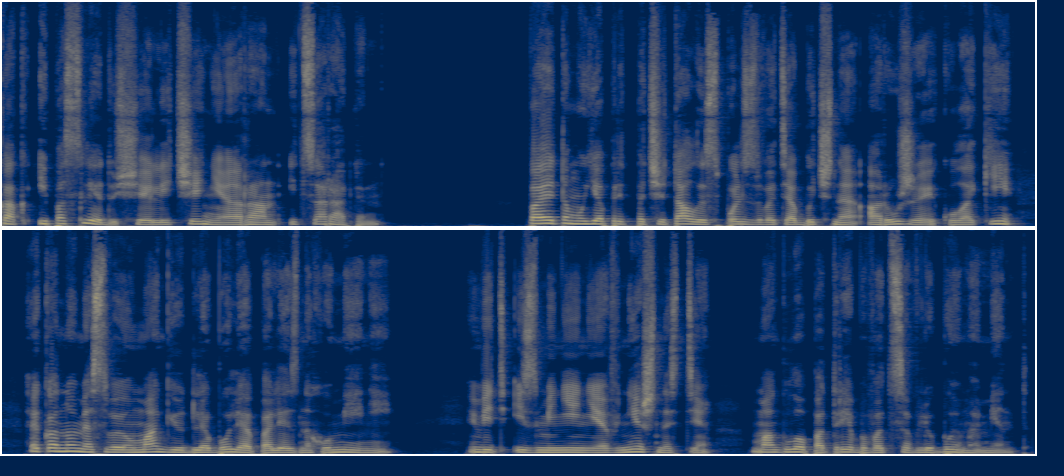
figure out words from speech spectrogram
Как и последующее лечение ран и царапин. Поэтому я предпочитал использовать обычное оружие и кулаки, экономя свою магию для более полезных умений. Ведь изменение внешности могло потребоваться в любой момент.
